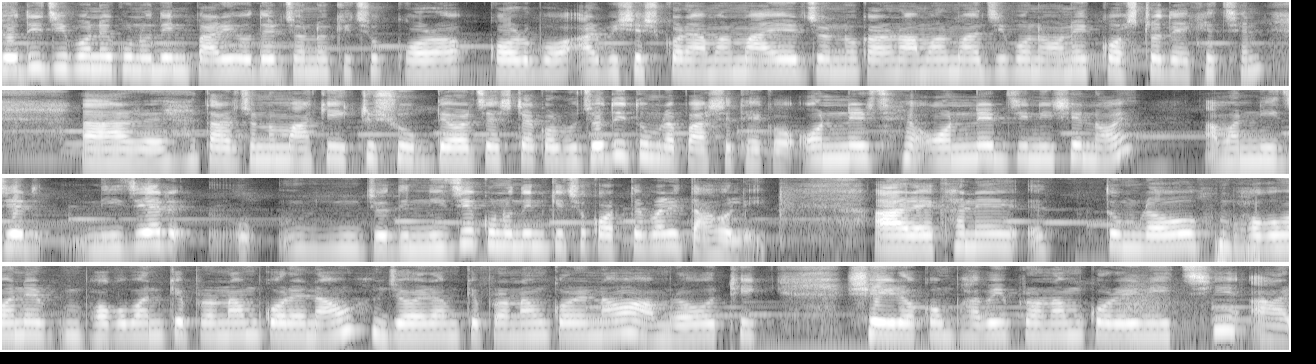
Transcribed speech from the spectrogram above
যদি জীবনে কোনো দিন পারি ওদের জন্য কিছু করা করব। আর বিশেষ করে আমার মায়ের জন্য কারণ আমার মা জীবনে অনেক কষ্ট দেখেছেন। আর তার জন্য মাকে একটু সুখ দেওয়ার চেষ্টা করব। যদি তোমরা পাশে থেকো অন্যের অন্যের জিনিসে নয় আমার নিজের নিজের যদি নিজে কোনো দিন কিছু করতে পারি তাহলেই। আর এখানে তোমরাও ভগবানের, ভগবানকে প্রণাম করে নাও, জয়রামকে প্রণাম করে নাও, আমরাও ঠিক সেই রকমভাবেই প্রণাম করে নিচ্ছি। আর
